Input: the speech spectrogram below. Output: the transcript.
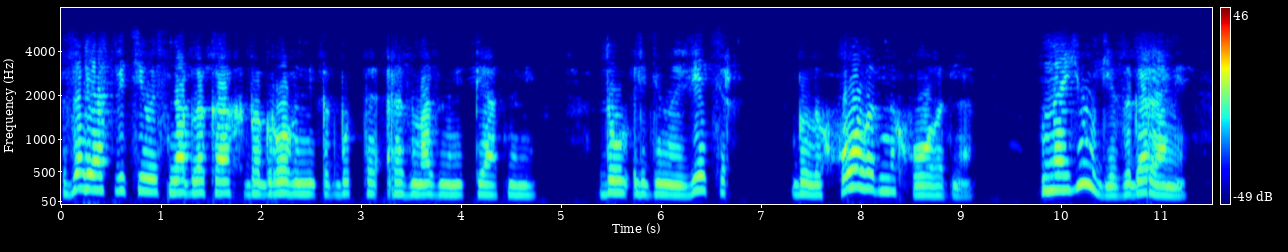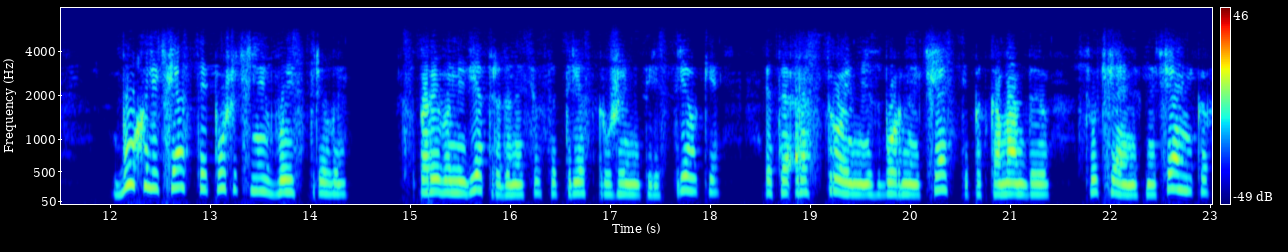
заря светилась на облаках багровыми, как будто размазанными пятнами. Дул ледяной ветер, было холодно-холодно. На юге, за горами, бухали частые пушечные выстрелы. С порывами ветра доносился треск ружейной перестрелки. Это расстроенные сборные части под командою случайных начальников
